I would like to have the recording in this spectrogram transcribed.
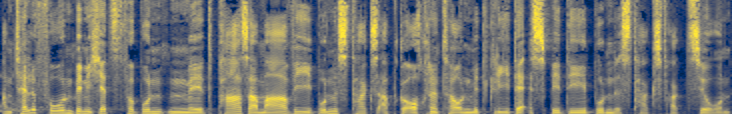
Am Telefon bin ich jetzt verbunden mit Pasa Mavi, Bundestagsabgeordneter und Mitglied der SPD-Bundestagsfraktion.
